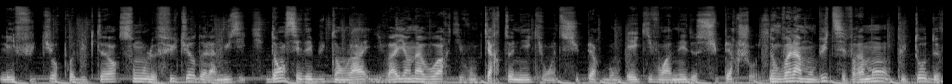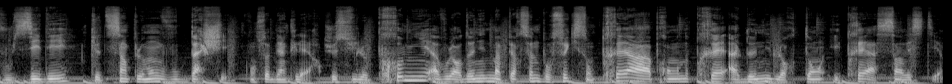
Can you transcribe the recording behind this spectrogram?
les futurs producteurs, sont le futur de la musique. Dans ces débutants-là, il va y en avoir qui vont cartonner, qui vont être super bons et qui vont amener de super choses. Donc voilà, mon but c'est vraiment plutôt de vous aider que de simplement vous bâcher, qu'on soit bien clair. Je suis le premier à vouloir donner de ma personne pour ceux qui sont prêts à apprendre, prêts à donner de leur temps et prêts à s'investir.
